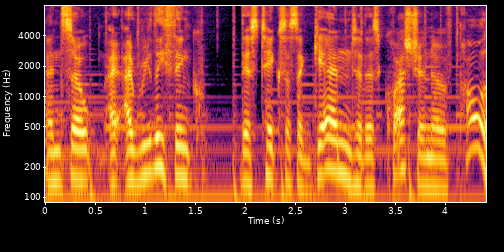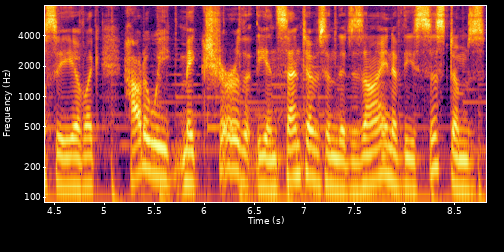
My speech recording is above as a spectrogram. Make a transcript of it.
And so I, I really think this takes us again to this question of policy of like how do we make sure that the incentives and the design of these systems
